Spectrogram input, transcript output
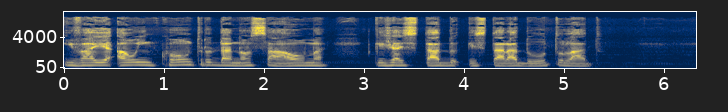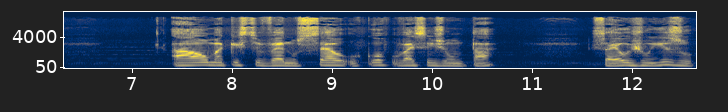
e vai ao encontro da nossa alma que já está estará do outro lado. A alma que estiver no céu, o corpo vai se juntar. Isso é o juízo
